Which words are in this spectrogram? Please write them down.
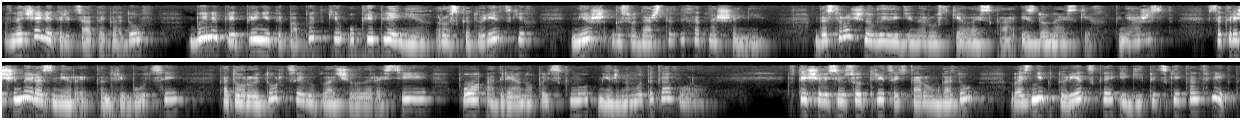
В начале 30-х годов были предприняты попытки укрепления русско-турецких межгосударственных отношений – Досрочно выведены русские войска из дунайских княжеств, сокращены размеры контрибуции, которую Турция выплачивала России по Адрианопольскому мирному договору. В 1832 году возник турецко-египетский конфликт.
